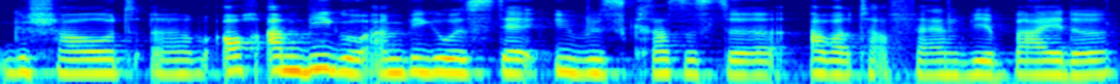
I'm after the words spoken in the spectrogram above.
geschaut. Ähm, auch Ambigo. Ambigo ist der übelst krasseste Avatar-Fan, wir beide.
